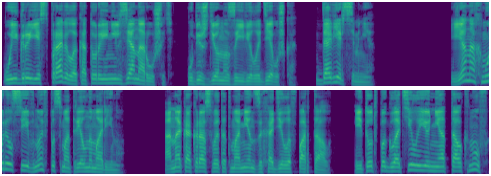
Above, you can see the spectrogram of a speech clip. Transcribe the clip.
У игры есть правила, которые нельзя нарушить», убежденно заявила девушка. «Доверься мне». Я нахмурился и вновь посмотрел на Марину. Она как раз в этот момент заходила в портал, и тот поглотил ее, не оттолкнув,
